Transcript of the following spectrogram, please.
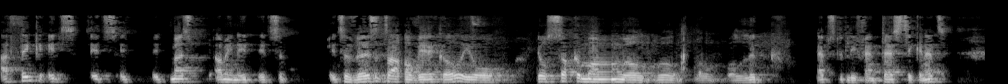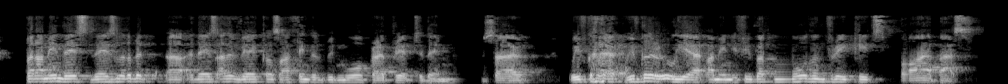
I think it's it's it, it must. I mean, it, it's a it's a versatile vehicle. Your your soccer mom will will will, will look absolutely fantastic in it. But I mean, there's there's a little bit uh, there's other vehicles I think that would be more appropriate to them. So we've got a we've got a rule here. I mean, if you've got more than three kids, buy a bus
